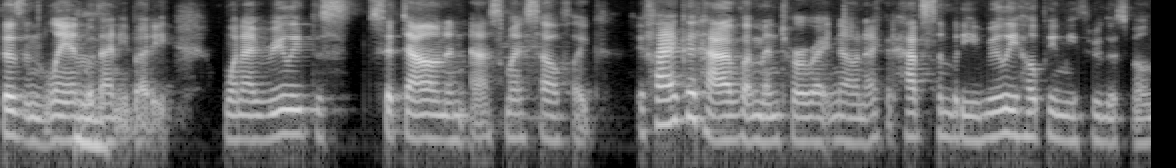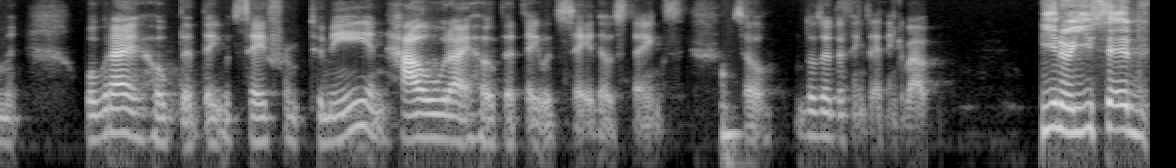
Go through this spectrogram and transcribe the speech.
doesn't land mm. with anybody. When i really just sit down and ask myself like if i could have a mentor right now and i could have somebody really helping me through this moment what would i hope that they would say from to me? And how would i hope that they would say those things? So those are the things i think about you know, you said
